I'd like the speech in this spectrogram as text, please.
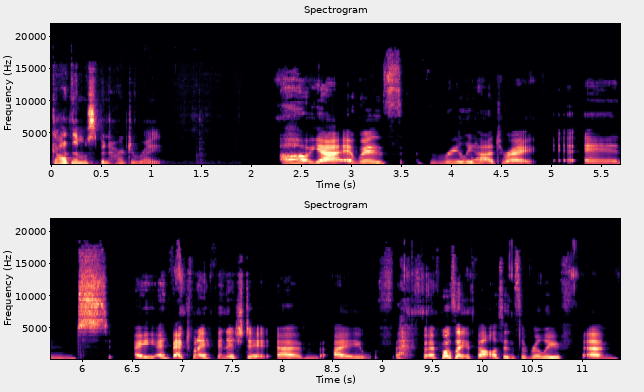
god that must have been hard to write. Oh yeah it was really hard to write. And i in fact when i finished it um i of course i felt a sense of relief um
